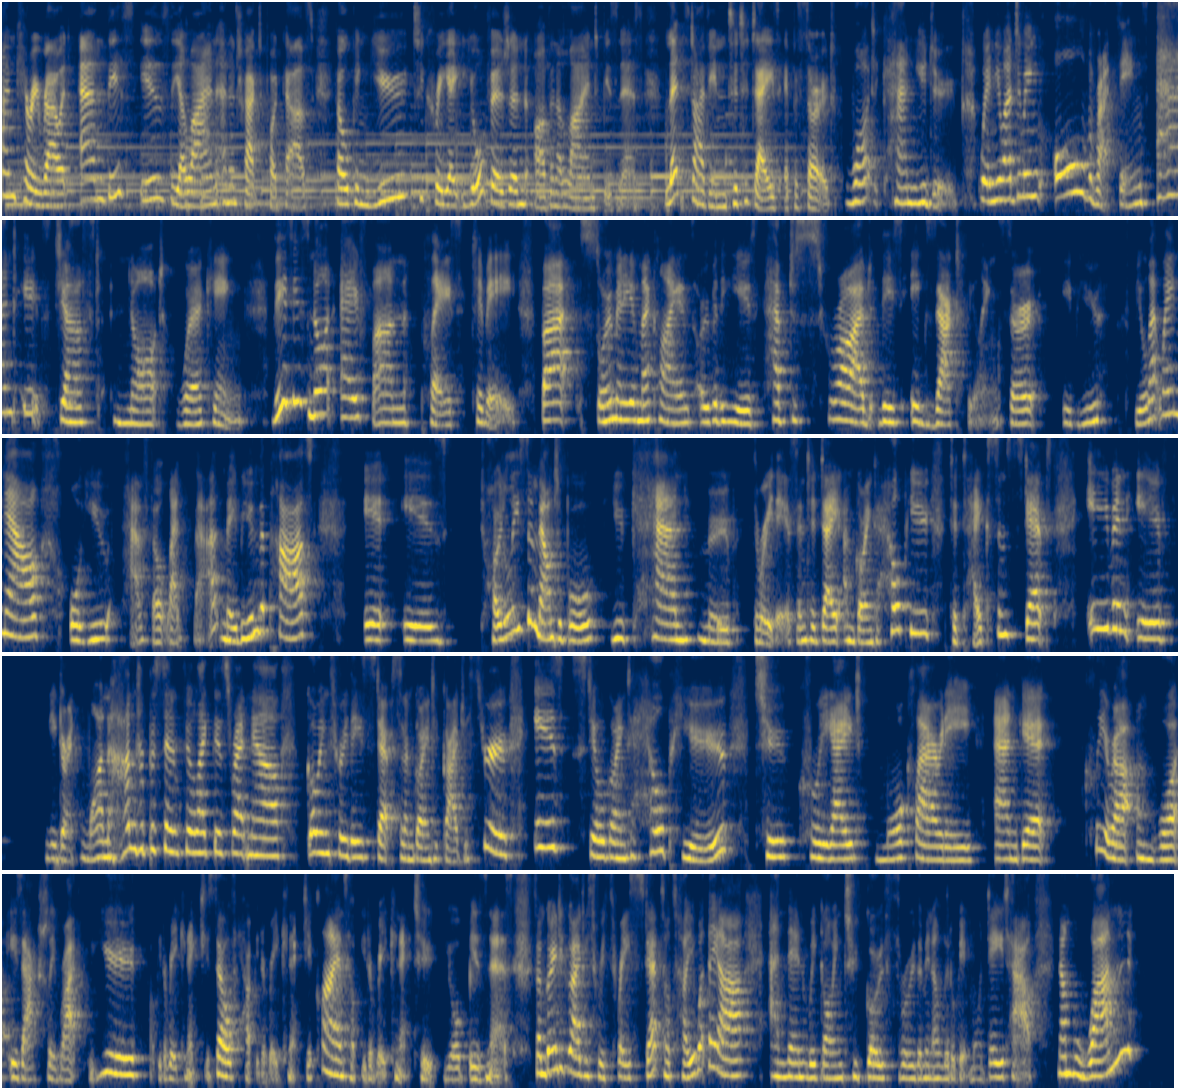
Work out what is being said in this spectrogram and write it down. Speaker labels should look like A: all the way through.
A: I'm Kerry Rowett, and this is the Align and Attract podcast, helping you to create your version of an aligned business. Let's dive into today's episode. What can you do when you are doing all the right things and it's just not working? This is not a fun place to be, but so many of my clients over the years have described these exact feelings. So if you feel that way now, or you have felt like that, maybe in the past, it is totally surmountable. You can move through this. And today I'm going to help you to take some steps, even if you don't 100% feel like this right now, going through these steps that I'm going to guide you through is still going to help you to create more clarity and get clearer on what is actually right for you, help you to reconnect yourself, help you to reconnect your clients, help you to reconnect to your business. So I'm going to guide you through three steps. I'll tell you what they are, and then we're going to go through them in a little bit more detail. Number one,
